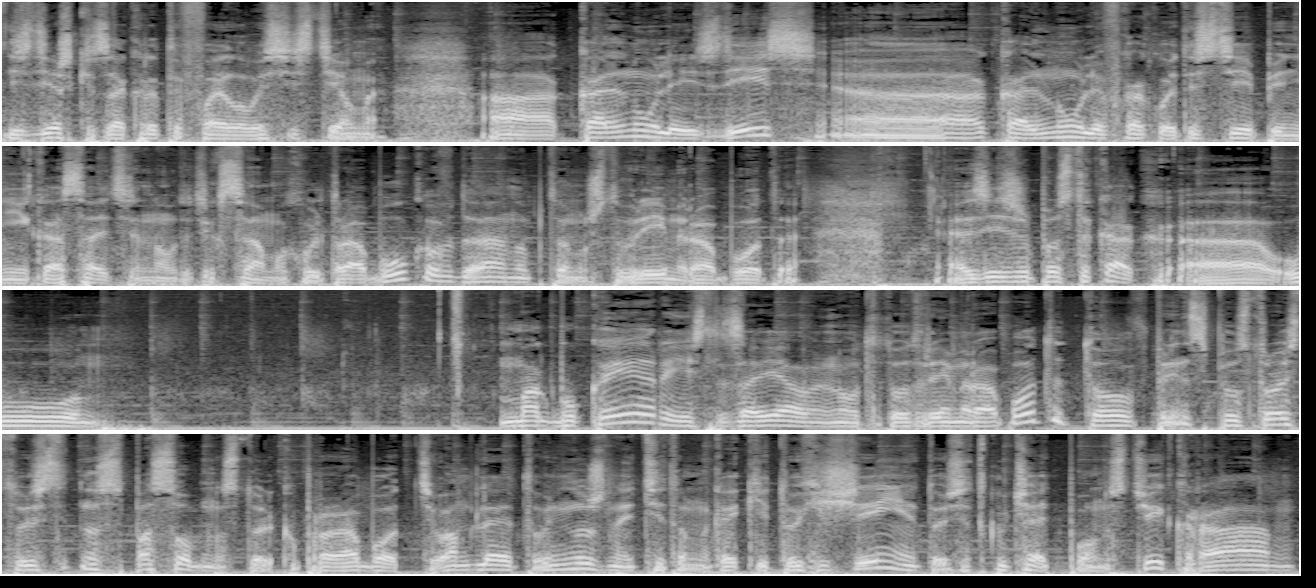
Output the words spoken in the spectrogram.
Издержки закрытой файловой системы. А, кольнули здесь, а, кольнули в какой-то степени и касательно вот этих самых ультрабуков, да, ну, потому что время работы. А здесь же просто как? А, у MacBook Air, если заявлено вот это вот время работы, то, в принципе, устройство действительно способно столько проработать. Вам для этого не нужно идти там на какие-то ухищрения, то есть отключать полностью экран,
